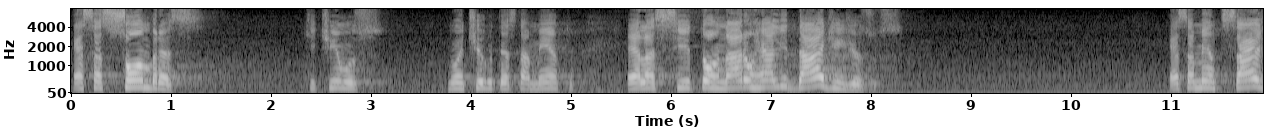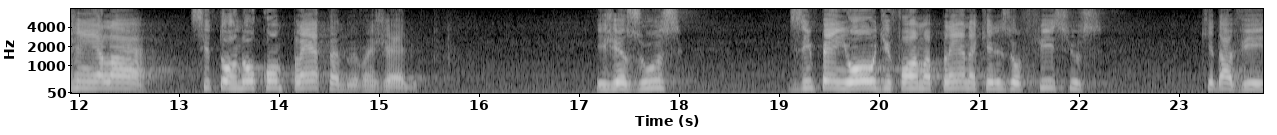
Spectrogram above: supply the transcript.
essas sombras que tínhamos no Antigo Testamento, elas se tornaram realidade em Jesus. Essa mensagem ela se tornou completa no evangelho. E Jesus desempenhou de forma plena aqueles ofícios que Davi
